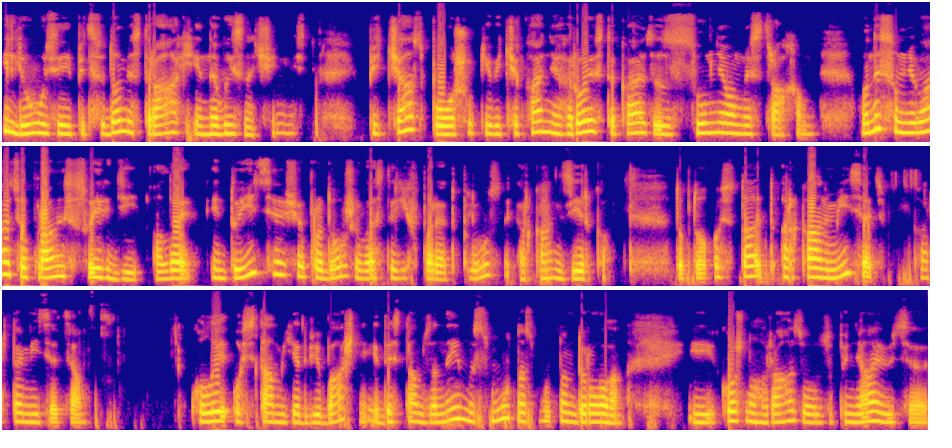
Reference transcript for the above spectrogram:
ілюзії, підсвідомі страхи, невизначеність. Під час пошуків і чекання герої стикаються з сумнівами і страхами. Вони сумніваються у правильності своїх дій, але інтуїція, що продовжує вести їх вперед, плюс аркан зірка. Тобто ось та аркан місяць, карта місяця, коли ось там є дві башні, і десь там за ними смутна, смутна дорога. І кожного разу зупиняються,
